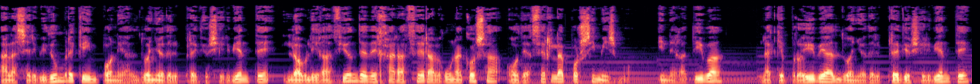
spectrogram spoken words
a la servidumbre que impone al dueño del predio sirviente la obligación de dejar hacer alguna cosa o de hacerla por sí mismo, y negativa la que prohíbe al dueño del predio sirviente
